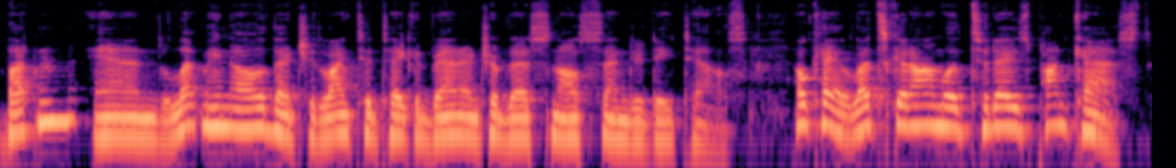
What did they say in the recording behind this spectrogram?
button and let me know that you'd like to take advantage of this, and I'll send you details. Okay, let's get on with today's podcast.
